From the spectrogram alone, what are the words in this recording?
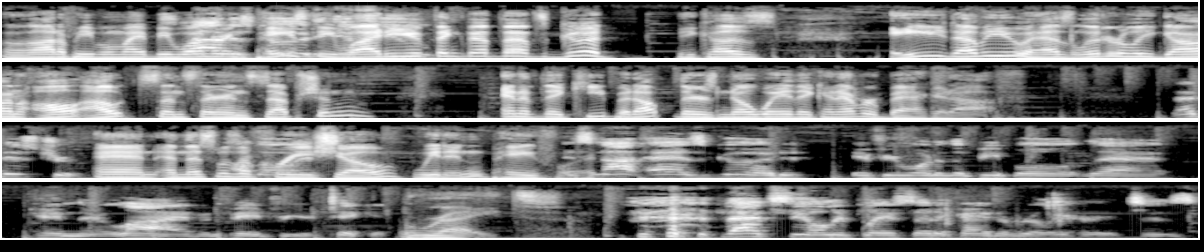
A lot of people might be It's wondering, Pasty, why do you you- think that that's good? Because AEW has literally gone all out since their inception, and if they keep it up, there's no way they can ever back it off. That is true. And and this was Although a free show. We didn't pay for It's it. It's not as good if you're one of the people that came there live and paid for your ticket. right. That's the only place that it kind of really hurts is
